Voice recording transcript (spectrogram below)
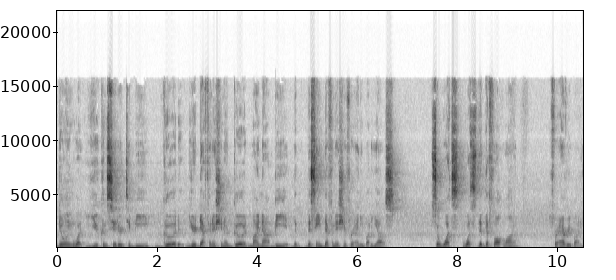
doing what you consider to be good, your definition of good might not be the, the same definition for anybody else. So what's what's the default line for everybody?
